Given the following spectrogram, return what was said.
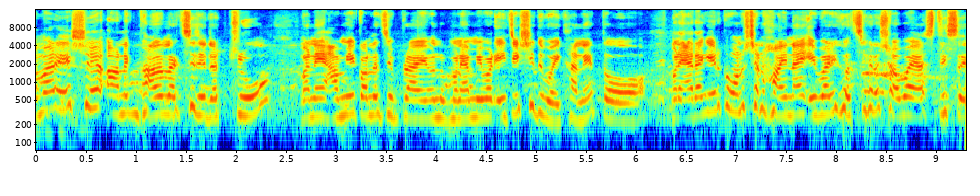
আমার এসে অনেক ভালো লাগছে যেটা ট্রু মানে আমি কলেজে প্রায় মানে আমি এবার এইচএসসি দেবো এখানে, তো মানে এর আগে এরকম অনুষ্ঠান হয় নাই, এবারই হচ্ছে, এখানে সবাই আসতেছে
